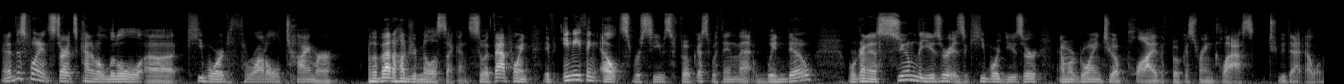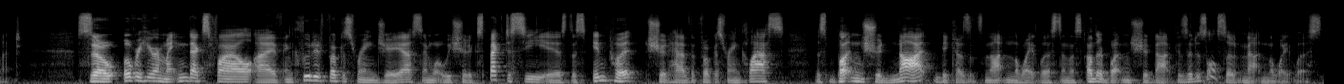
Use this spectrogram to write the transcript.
And at this point, it starts kind of a little uh, keyboard throttle timer of about 100 milliseconds. So at that point, if anything else receives focus within that window, we're going to assume the user is a keyboard user, and we're going to apply the focus ring class to that element. So over here in my index file, I've included focus ring JS, and what we should expect to see is this input should have the focus ring class. This button should not, because it's not in the whitelist, and this other button should not, because it is also not in the whitelist.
